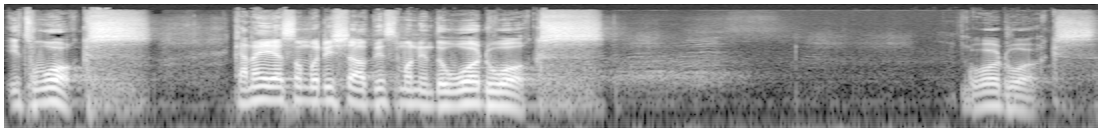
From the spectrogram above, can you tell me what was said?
it works. Can I hear somebody shout this morning? The word works. The word works.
